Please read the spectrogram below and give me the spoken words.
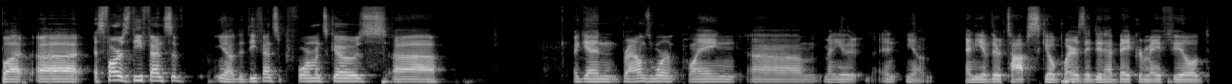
But uh, as far as defensive, you know, the defensive performance goes, uh, again, Browns weren't playing um, many of their, and you know, any of their top skill players. They did have Baker Mayfield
